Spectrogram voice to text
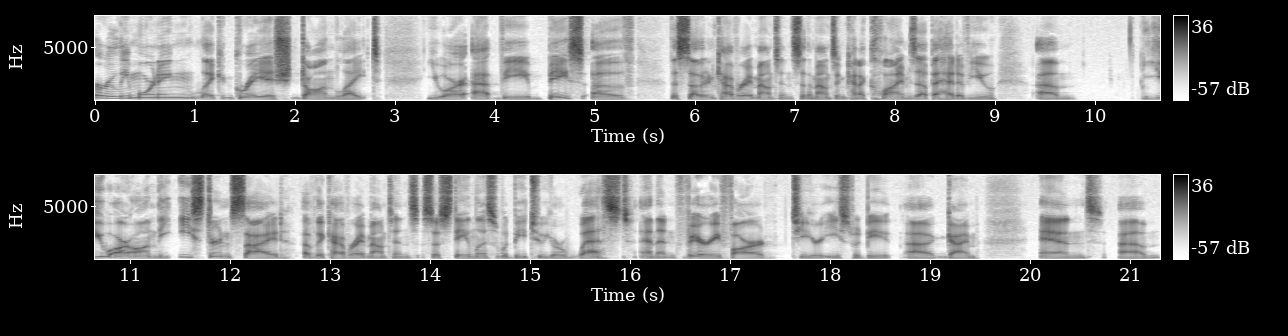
early morning, like grayish dawn light. You are at the base of the southern Cavorite Mountains. So the mountain kind of climbs up ahead of you. Um, you are on the eastern side of the Cavorite Mountains. So Stainless would be to your west, and then very far to your east would be uh. And um,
